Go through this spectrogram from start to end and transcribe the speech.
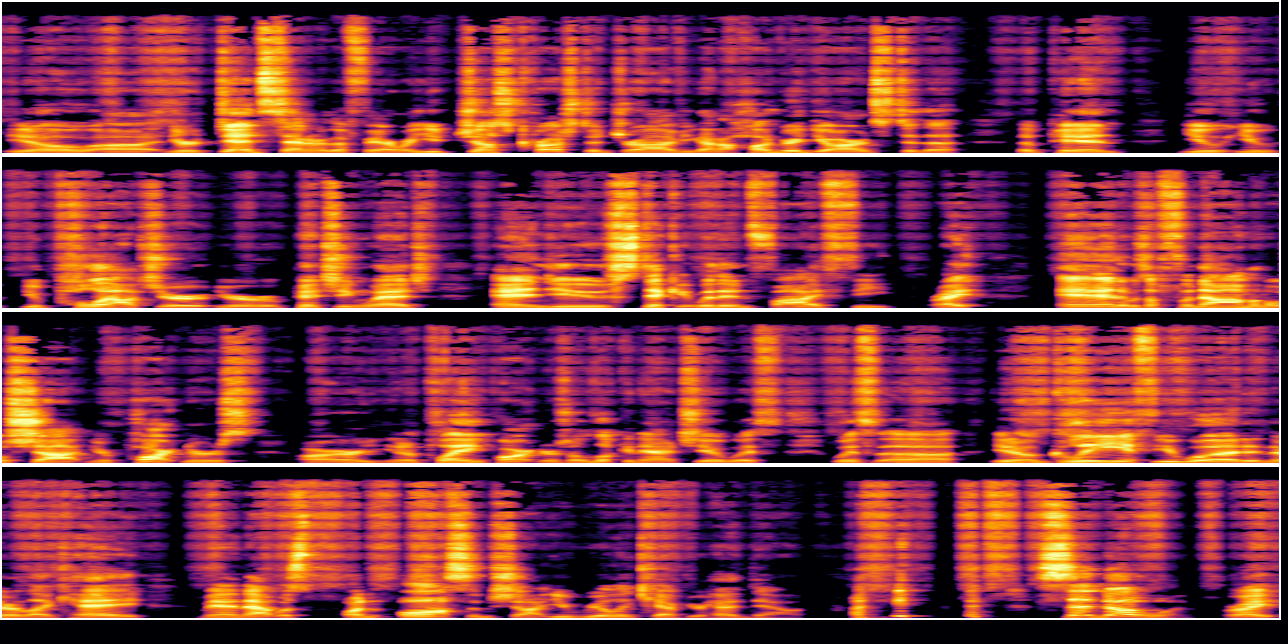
you know, uh, you're dead center of the fairway. You just crushed a drive. You got a hundred yards to the the pin. You you you pull out your your pitching wedge and you stick it within five feet, right? And it was a phenomenal shot. Your partners are you know playing partners are looking at you with with uh you know glee if you would and they're like hey man, that was an awesome shot. You really kept your head down. Said no one, right?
